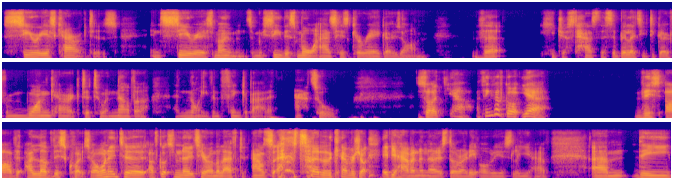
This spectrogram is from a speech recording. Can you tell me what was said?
serious characters in serious moments, and we see this more as his career goes on. That he just has this ability to go from one character to another and not even think about it at all. So yeah, I think I've got yeah. This ah, I love this quote. So I wanted to. I've got some notes here on the left, outside, outside of the camera shot. If you haven't noticed already, obviously you have. Um, the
